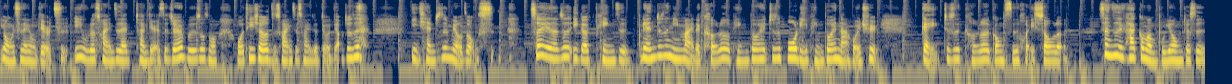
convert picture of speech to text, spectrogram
用一次再用第二次，衣服就穿一次再穿第二次，绝对不是说什么我 T 恤都只穿一次，穿一次就丢掉。就是 以前就是没有这种事，所以呢，就是一个瓶子，连就是你买的可乐瓶都会，就是玻璃瓶都会拿回去。给就是可乐公司回收了，甚至他根本不用就是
